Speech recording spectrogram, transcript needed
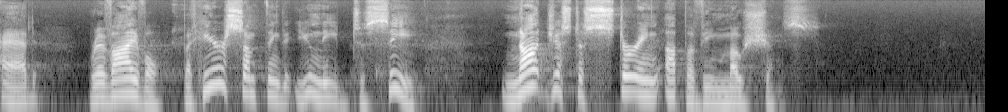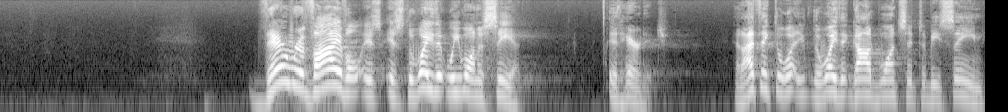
had revival. But here's something that you need to see not just a stirring up of emotions. Their revival is, is the way that we want to see it at Heritage. And I think the way, the way that God wants it to be seen,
